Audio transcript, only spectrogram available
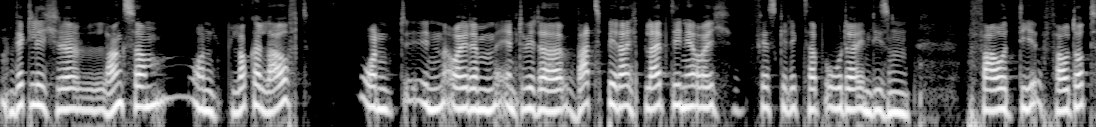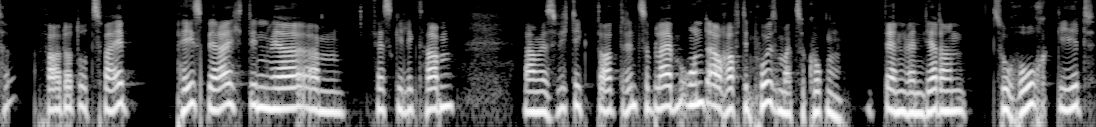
wirklich äh, langsam und locker lauft und in eurem entweder Wattbereich bleibt, den ihr euch festgelegt habt, oder in diesem VD, V.O2 V.O2 Pace-Bereich, den wir ähm, festgelegt haben. Ähm, ist wichtig, dort drin zu bleiben und auch auf den Puls mal zu gucken. Denn wenn der dann zu hoch geht,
